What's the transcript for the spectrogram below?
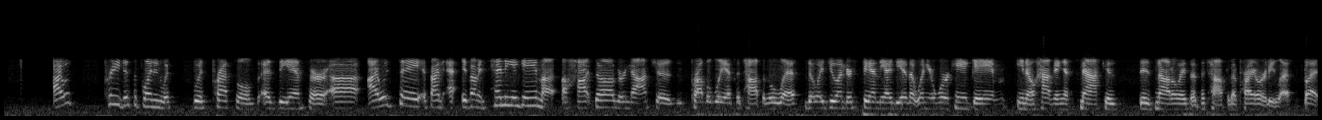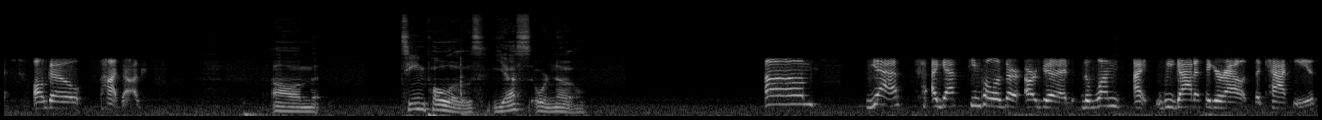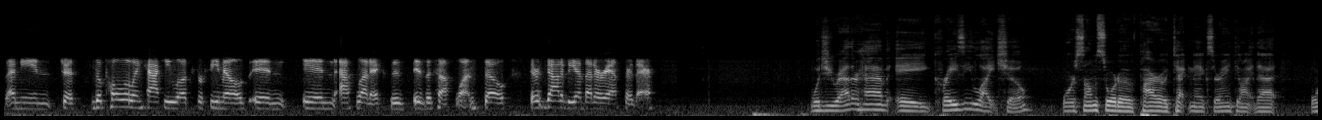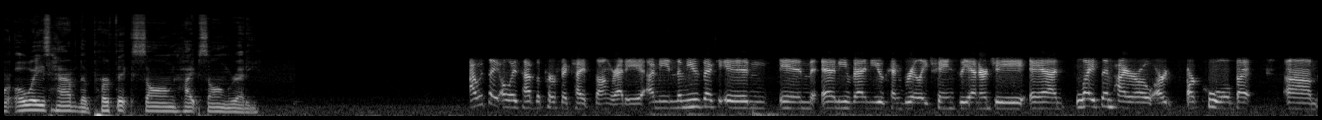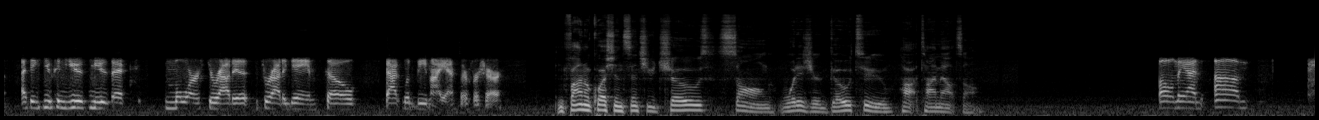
I was pretty disappointed with with pretzels as the answer. Uh, I would say if I'm if I'm attending a game, a, a hot dog or nachos is probably at the top of the list. Though I do understand the idea that when you're working a game, you know, having a snack is is not always at the top of the priority list. But I'll go hot dog. Um, team polos, yes or no? Um, yes. I guess team polos are, are good. The one I we got to figure out the khakis. I mean, just the polo and khaki look for females in in athletics is is a tough one. So there's got to be a better answer there. Would you rather have a crazy light show or some sort of pyrotechnics or anything like that or always have the perfect song, hype song ready? I would say always have the perfect hype song ready. I mean, the music in in any venue can really change the energy, and lights and pyro are are cool, but um, I think you can use music more throughout it throughout a game. So that would be my answer for sure. And final question: Since you chose song, what is your go-to hot timeout song? Oh man, um,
